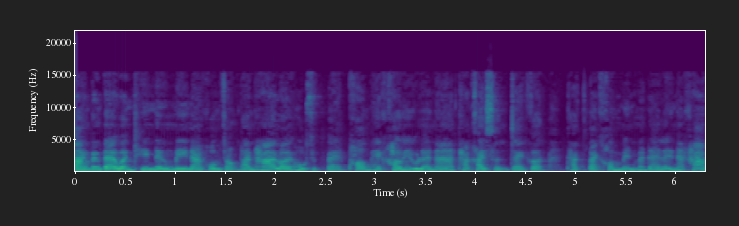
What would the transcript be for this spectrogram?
วางตั้งแต่วันที่ 1 มีนาคม 2568 พร้อมให้เข้าอยู่แล้วนะ ถ้าใครสนใจก็ทักใต้คอมเมนต์มาได้เลยนะคะ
